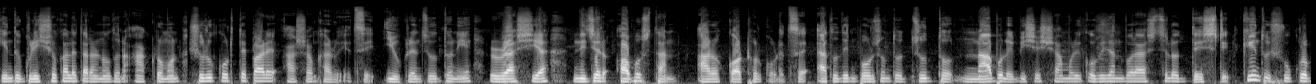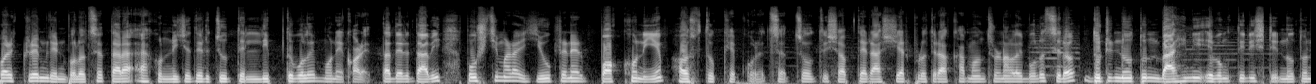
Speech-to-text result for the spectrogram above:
কিন্তু গ্রীষ্মকালে তারা নতুন আক্রমণ শুরু করতে পারে, আশঙ্কা রয়েছে। ইউক্রেন যুদ্ধ নিয়ে রাশিয়া নিজের অবস্থান আরও কঠোর করেছে। এতদিন পর্যন্ত যুদ্ধ না বলে বিশেষ সামরিক অভিযান বলে আসছিল দেশটি। কিন্তু শুক্রবার ক্রেমলিন বলেছে, তারা এখন নিজেদের যুদ্ধে লিপ্ত বলে মনে করে। তাদের দাবি, পশ্চিমারা ইউক্রেনের পক্ষ নিয়ে হস্তক্ষেপ করেছে। চলতি সপ্তাহে রাশিয়ার প্রতিরক্ষা মন্ত্রণালয় বলেছিল, দুটি নতুন বাহিনী এবং তিরিশটি নতুন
